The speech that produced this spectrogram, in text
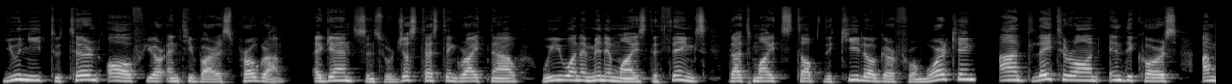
you need to turn off your antivirus program. Again, since we're just testing right now, we want to minimize the things that might stop the keylogger from working and later on in the course, I'm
